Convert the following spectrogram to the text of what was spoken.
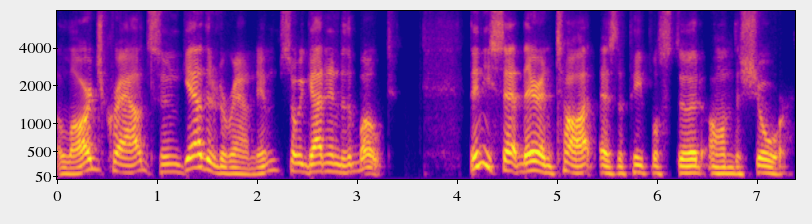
A large crowd soon gathered around him, so he got into the boat. Then he sat there and taught as the people stood on the shore.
